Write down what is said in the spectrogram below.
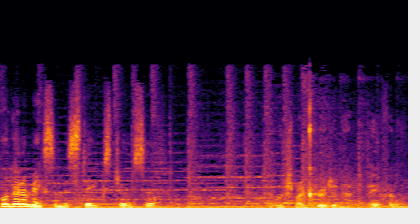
We're gonna make some mistakes, Joseph. I wish my crew didn't have to pay for them.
